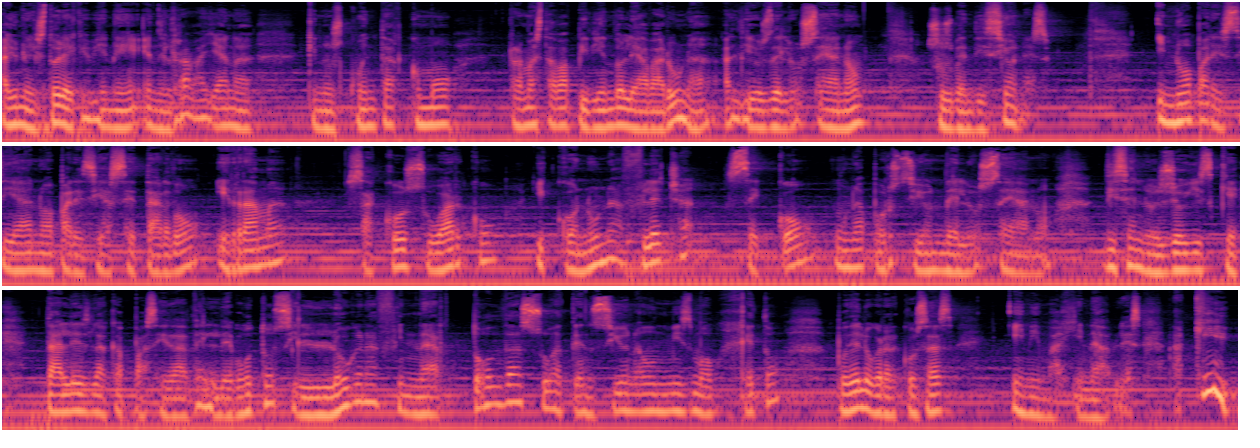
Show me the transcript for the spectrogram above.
Hay una historia que viene en el Ramayana que nos cuenta cómo Rama estaba pidiéndole a Varuna, al dios del océano, sus bendiciones. Y no aparecía, no aparecía, se tardó y Rama sacó su arco y con una flecha secó una porción del océano. Dicen los yogis que tal es la capacidad del devoto, si logra afinar toda su atención a un mismo objeto, puede lograr cosas inimaginables. Aquí,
